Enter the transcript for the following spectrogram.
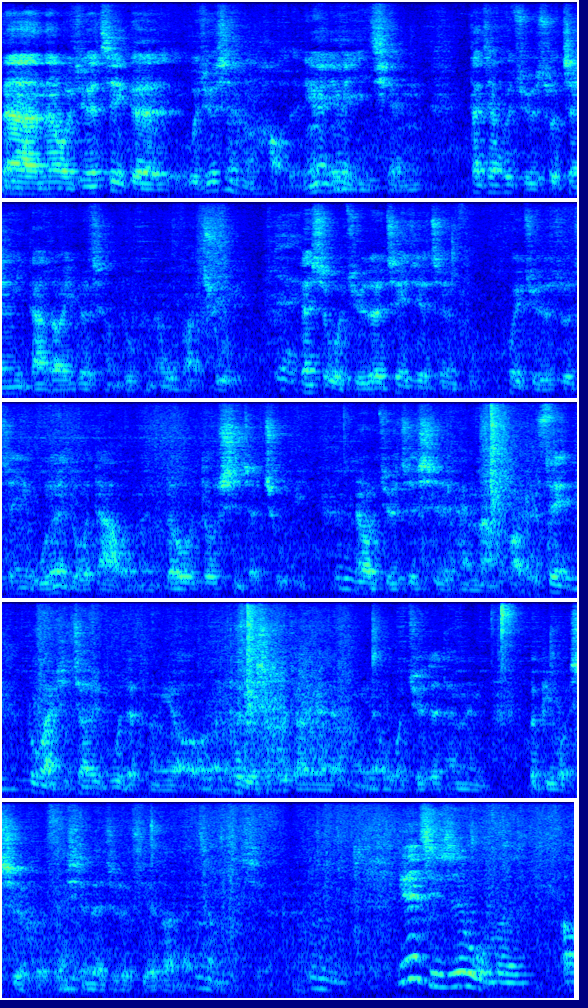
那那我觉得这个我觉得是很好的，因为因为以前大家会觉得说争议大到一个程度，可能无法处理。对但是我觉得这届政府会觉得说争议无论多大，我们都都试着处理。那我觉得这是还蛮好的。所以不管是教育部的朋友，特别是国教院的朋友，我觉得他们会比我适合在现在这个阶段来讲这些。嗯，因为其实我们呃，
